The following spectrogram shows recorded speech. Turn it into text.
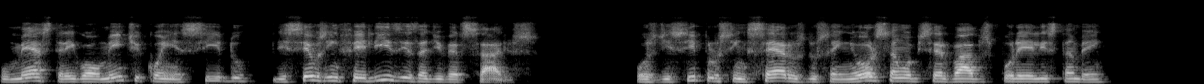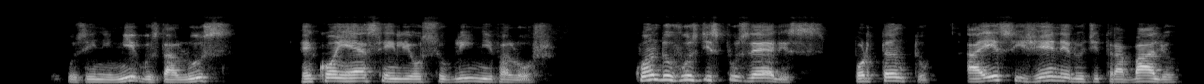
O Mestre é igualmente conhecido de seus infelizes adversários. Os discípulos sinceros do Senhor são observados por eles também. Os inimigos da luz reconhecem-lhe o sublime valor. Quando vos dispuseres, portanto, a esse gênero de trabalho,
